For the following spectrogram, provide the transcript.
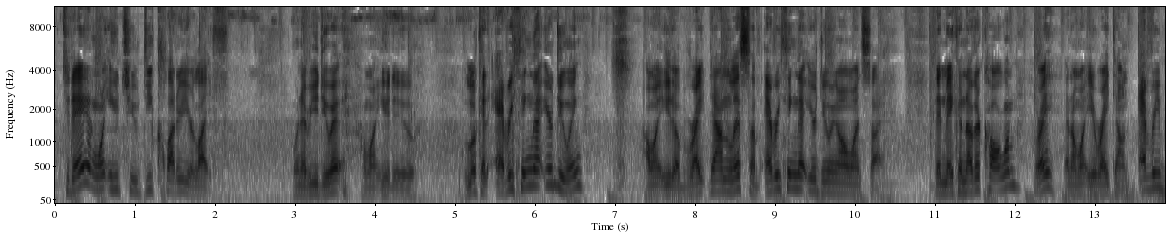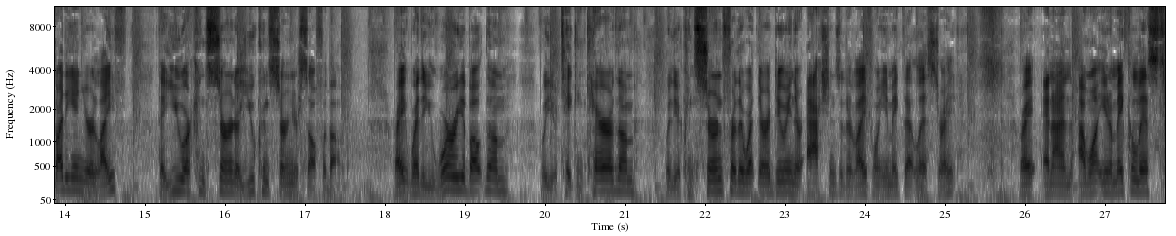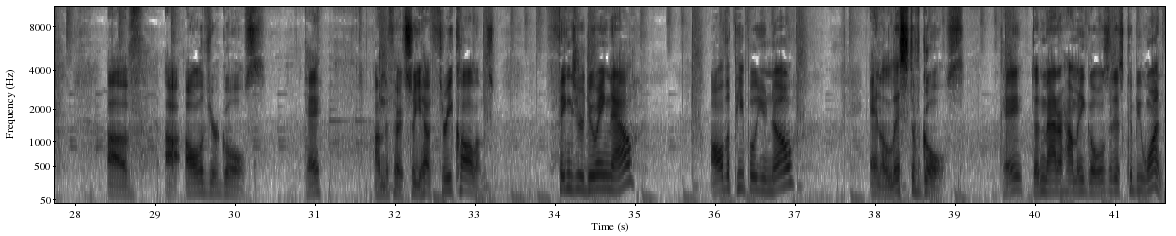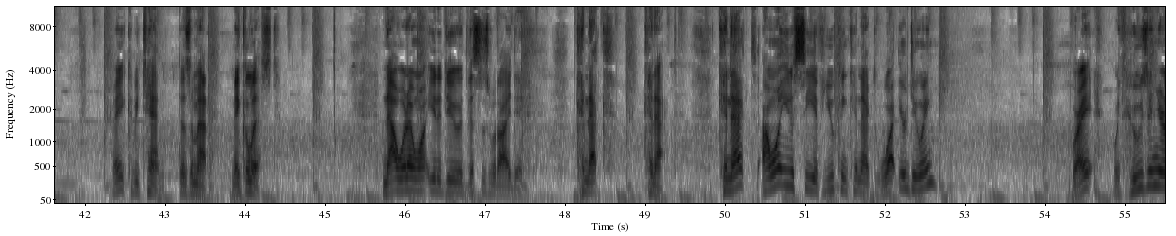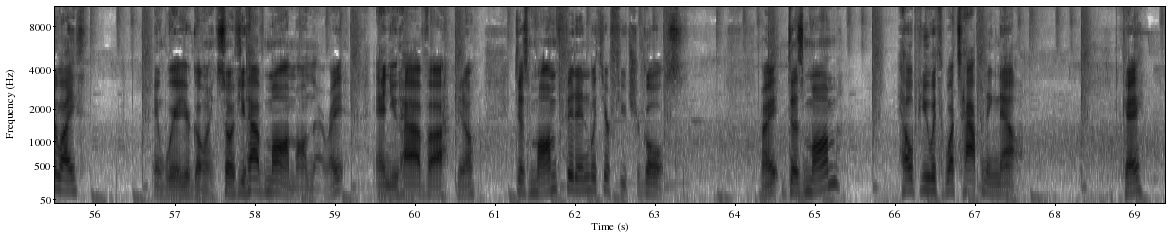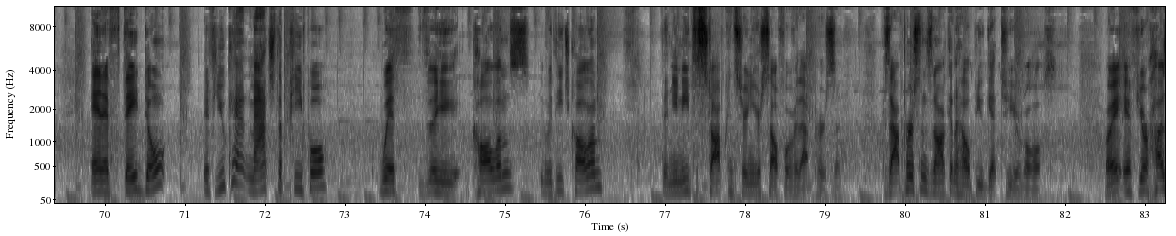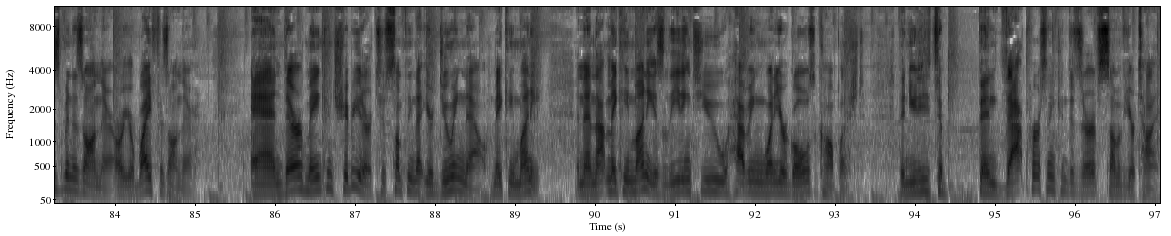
Today I want you to declutter your life. Whenever you do it, I want you to look at everything that you're doing. I want you to write down a list of everything that you're doing on one side. Then make another column, right? And I want you to write down everybody in your life that you are concerned or you concern yourself about, right? Whether you worry about them, whether you're taking care of them, whether you're concerned for their, what they're doing, their actions of their life, I want you to make that list, right? Right? And I, I want you to make a list of uh, all of your goals, okay? On the third. So you have three columns things you're doing now, all the people you know, and a list of goals. Okay? Doesn't matter how many goals it is, could be one. right? It could be 10, doesn't matter. Make a list. Now, what I want you to do, this is what I did connect, connect. Connect, I want you to see if you can connect what you're doing, right, with who's in your life and where you're going. So if you have mom on there, right, and you have, uh, you know, does mom fit in with your future goals? Right? Does mom help you with what's happening now? Okay? And if they don't, if you can't match the people with the columns, with each column, then you need to stop concerning yourself over that person because that person's not going to help you get to your goals. Right? If your husband is on there or your wife is on there and they're a main contributor to something that you're doing now, making money, and then that making money is leading to you having one of your goals accomplished, then you need to, then that person can deserve some of your time.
